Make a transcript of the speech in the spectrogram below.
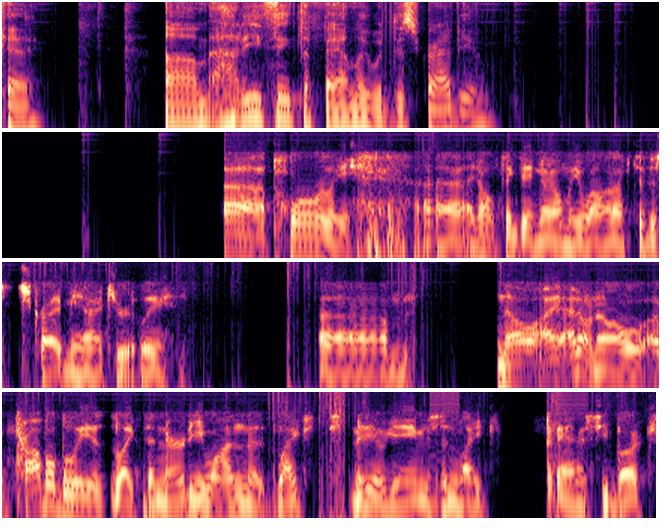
Okay. Um, how do you think the family would describe you? Uh, poorly. Uh, I don't think they know me well enough to describe me accurately. Um, no, I, I don't know. Uh, probably is like the nerdy one that likes video games and like fantasy books.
